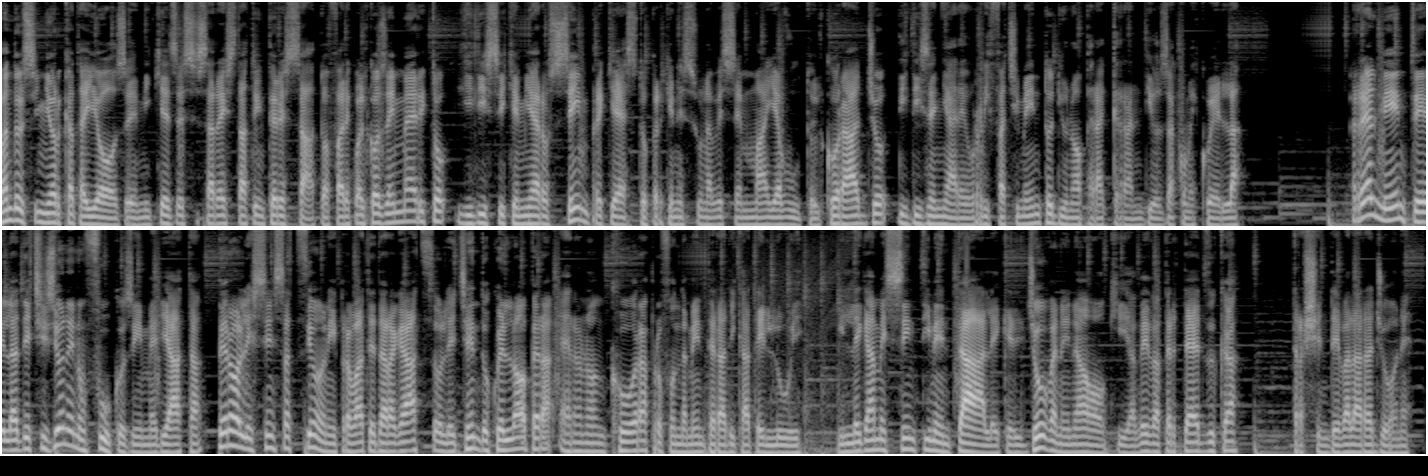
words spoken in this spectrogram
Quando il signor Katayose mi chiese se sarei stato interessato a fare qualcosa in merito, gli dissi che mi ero sempre chiesto perché nessuno avesse mai avuto il coraggio di disegnare un rifacimento di un'opera grandiosa come quella. Realmente la decisione non fu così immediata, però le sensazioni provate da ragazzo leggendo quell'opera erano ancora profondamente radicate in lui. Il legame sentimentale che il giovane Naoki aveva per Tezuka trascendeva la ragione.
